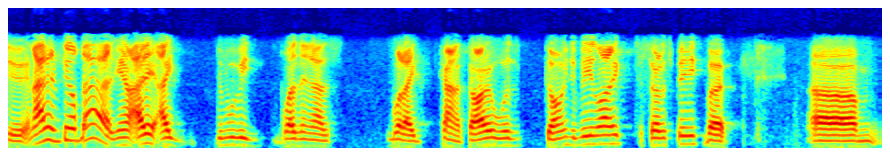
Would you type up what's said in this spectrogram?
to, and I didn't feel bad. You know, I I the movie wasn't as what I kind of thought it was going to be like, to so to speak. But um,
